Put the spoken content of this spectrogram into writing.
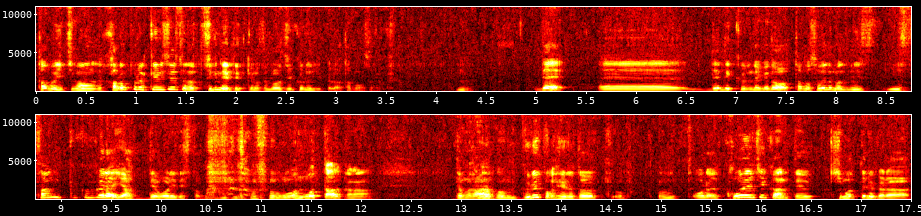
多分一番、ハロプロ90の次に出てきます、ロジックロジックは多分おそらく。うん。で、えー、出てくるんだけど、多分それでも2、2 3曲ぐらいやって終わりですと。多分、もっとあるかな。でもなんかグループが減ると、俺、公演時間って決まってるから、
